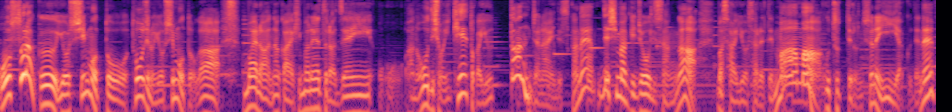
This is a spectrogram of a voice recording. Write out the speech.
おそらく吉本、当時の吉本が、お前らなんか暇な奴ら全員あのオーディション行けとか言ったんじゃないですかね。で、島木ジョージさんが、まあ、採用されて、まあまあ映ってるんですよね、いい役でね。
